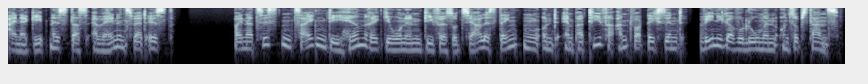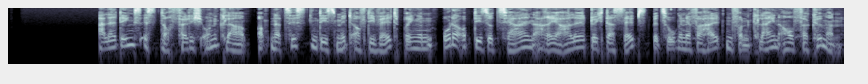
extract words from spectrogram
Ein Ergebnis, das erwähnenswert ist, bei Narzissten zeigen die Hirnregionen, die für soziales Denken und Empathie verantwortlich sind, weniger Volumen und Substanz. Allerdings ist noch völlig unklar, ob Narzissten dies mit auf die Welt bringen oder ob die sozialen Areale durch das selbstbezogene Verhalten von klein auf verkümmern.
